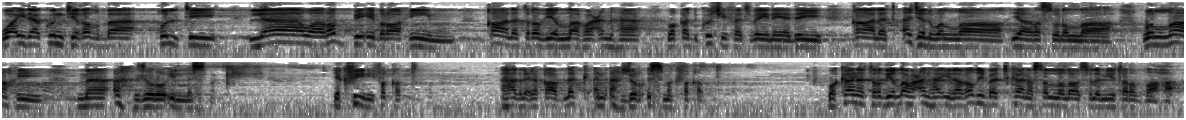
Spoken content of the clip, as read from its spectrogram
وإذا كنت غضبا قلت لا ورب إبراهيم. قالت رضي الله عنها وقد كشفت بين يدي. قالت أجل والله يا رسول الله. والله ما أهجر إلا اسمك. يكفيني فقط. هذا العقاب لك أن أهجر اسمك فقط. وكانت رضي الله عنها إذا غضبت كان صلى الله عليه وسلم يترضاها.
